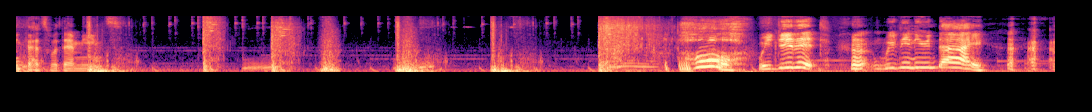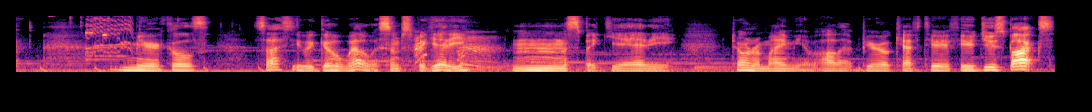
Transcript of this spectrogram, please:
Think that's what that means. Oh, we did it! we didn't even die! Miracles. Saucy would go well with some spaghetti. Mmm, spaghetti. Don't remind me of all that Bureau cafeteria food. Juice box!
